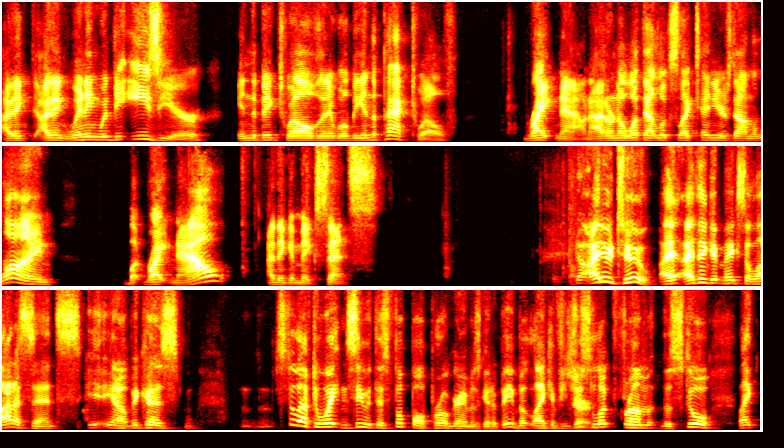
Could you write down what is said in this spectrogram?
I think I think winning would be easier in the Big 12 than it will be in the Pac 12 right now. And I don't know what that looks like 10 years down the line, but right now, I think it makes sense. No, I do too. I, I think it makes a lot of sense, you know, because still have to wait and see what this football program is going to be. But like, if you just look from the school, like,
